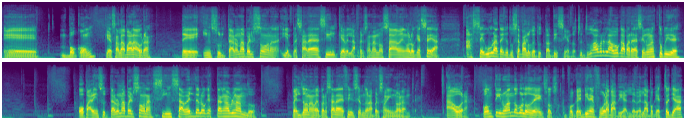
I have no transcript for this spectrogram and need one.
eh, bocón, que esa es la palabra, de insultar a una persona y empezar a decir que las personas no saben o lo que sea, asegúrate que tú sepas lo que tú estás diciendo. Si tú abres la boca para decir una estupidez o para insultar a una persona sin saber de lo que están hablando, Perdóname, pero esa es la definición de una persona ignorante. Ahora, continuando con lo de Xbox, porque ahí viene full a patear, de verdad, porque esto ya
